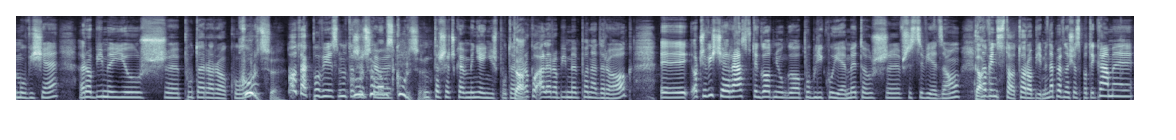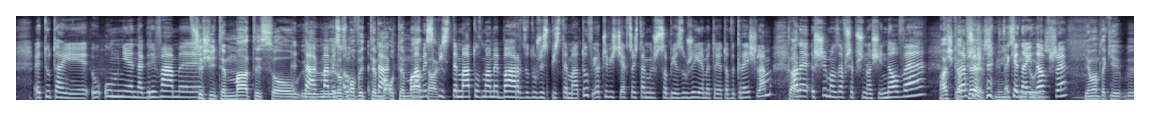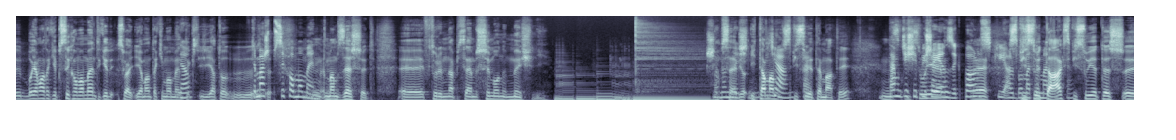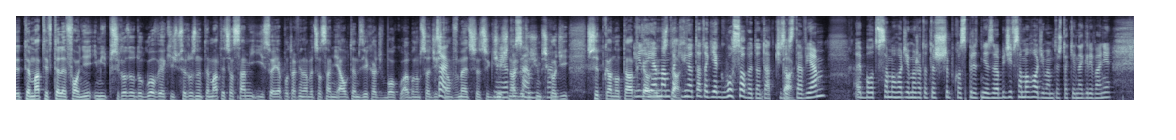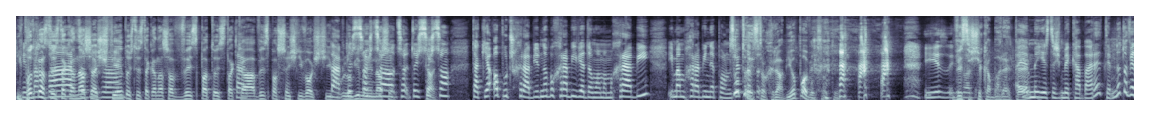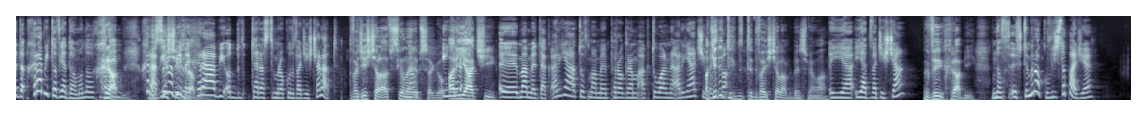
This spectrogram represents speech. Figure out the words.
mówi się, robimy już y, półtora roku. Kurczę, No tak powiedzmy, no kurczę, troszeczkę, mam skurcze. troszeczkę mniej niż półtora Tak. roku, ale robimy ponad rok. Y, oczywiście raz w tygodniu go publikujemy, to już y, wszyscy wiedzą. Tak. No więc to, to robimy. Na pewno się spotykamy, y, tutaj y, u, u mnie nagrywamy. Wcześniej tematy są, Tak, y, mamy rozmowy o, tema, tak, o tematach. Mamy spis tematów, mamy bardzo duży spis tematów i oczywiście jak coś tam już sobie zużyjemy, to ja to wykreślam, Tak. ale Szymon zawsze przynosi nowe. Aśka zawsze też mnie Takie inspirujesz. najnowsze. Ja mam takie, y, bo ja mam takie psychomomenty, kiedy, słuchaj, ja mam takie momenty, No. ja to... y, Ty masz psychomomenty. Mam zeszyt, w którym napisałem Szymon myśli. Na Szymon serio. myśli. I tam mam, Widziałam, spisuję tak. tematy. Tam, gdzie się Spisuję, pisze język polski e, albo spisuję, matematyka. Tak, spisuję też y, tematy w telefonie i mi przychodzą do głowy jakieś przeróżne tematy czasami i słuchaj, ja potrafię nawet czasami autem zjechać w boku albo na przykład gdzieś Tak. tam w metrze czy gdzieś ja to nagle sam, coś mi tak. przychodzi, szybka notatka. Ile ja wiesz, mam tak. takich notatek, jak głosowe notatki Tak. zostawiam, e, bo w samochodzie można to też szybko, sprytnie zrobić i w samochodzie mam też takie nagrywanie. I więc podcast to jest taka nasza dużo- świętość, to jest taka nasza wyspa, to jest taka Tak. wyspa szczęśliwości. Tak, to jest Lubimy coś, nasze... co, co, to jest coś, tak. co, tak, ja oprócz hrabi, no bo hrabi wiadomo, mam hrabi i mam hrabinę pączek. Co to jest to hrabi? Opowiedz o tym. Jezu, Wy jesteście E, kabaretem? My jesteśmy kabaretem. No to wiadomo, hrabi to wiadomo. No, Hrabi. Hrabi, Jesteście robimy hrabi. hrabi od teraz w tym roku 20 lat. 20 lat, wszystkiego najlepszego. No. I nie- Ariaci. E, mamy tak, ariatów, mamy program aktualny ariaci. A kiedy ty, ty 20 lat będziesz miała? Ja, ja 20? Wy, hrabi. No w, w tym roku, w listopadzie.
